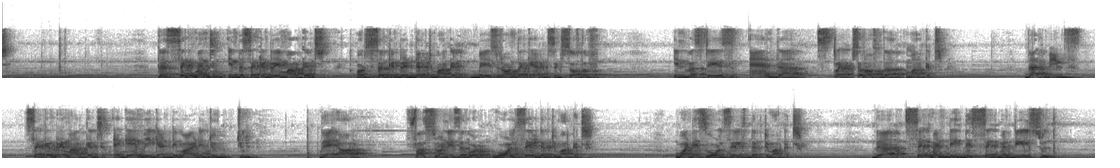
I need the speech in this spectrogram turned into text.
the segment in the secondary market or secondary debt market based on the characteristics of the investors and the structure of the market. That means secondary market again we can divide into two. They are first one is about wholesale debt market what is wholesale debt market? The segment this segment deals with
